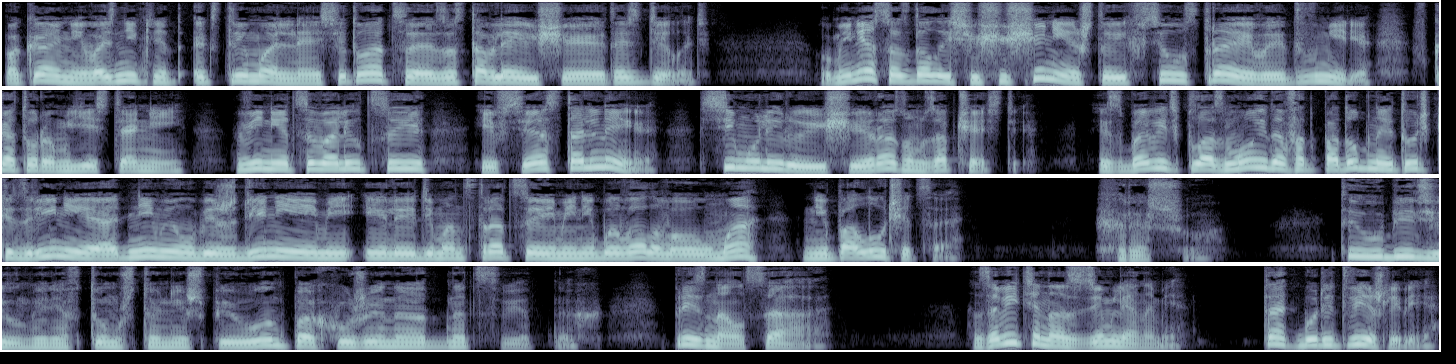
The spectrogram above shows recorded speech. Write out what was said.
пока не возникнет экстремальная ситуация, заставляющая это сделать. У меня создалось ощущение, что их все устраивает в мире, в котором есть они, венец эволюции и все остальные, симулирующие разум запчасти. Избавить плазмоидов от подобной точки зрения одними убеждениями или демонстрациями небывалого ума не получится. «Хорошо. Ты убедил меня в том, что не шпион, похожий на одноцветных», — признал Саа. «Зовите нас землянами. Так будет вежливее.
